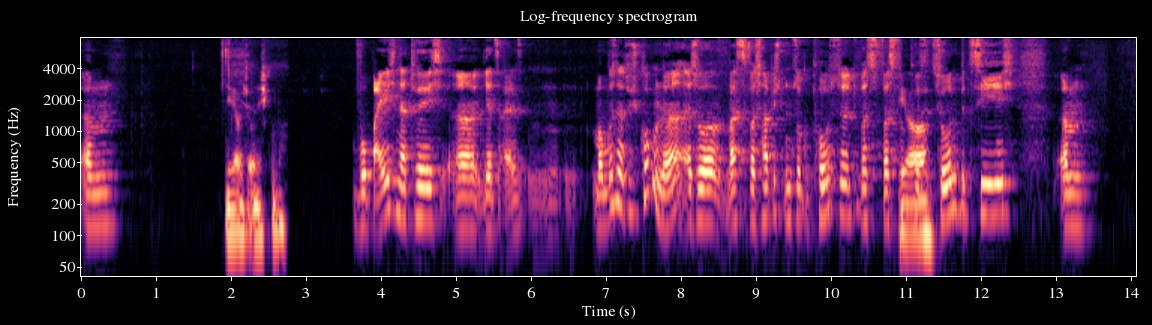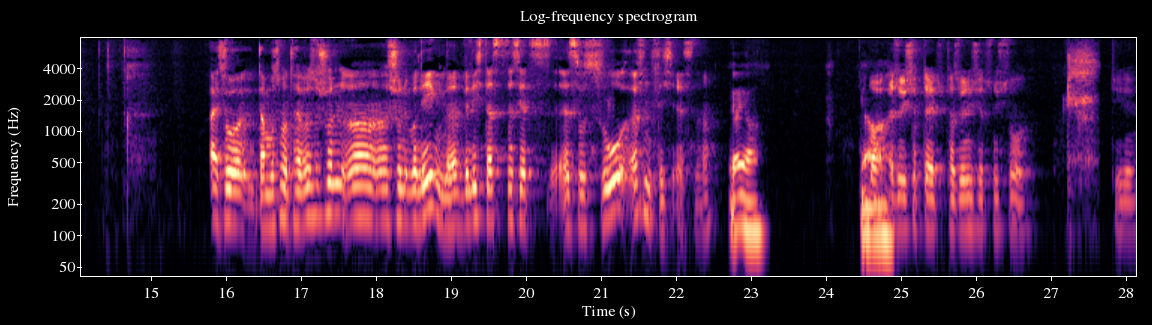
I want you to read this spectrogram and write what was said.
Ähm, Nee, habe ich auch nicht gemacht. Wobei ich natürlich äh, jetzt als man muss natürlich gucken, ne? Also was was habe ich denn so gepostet? Was was für Ja. Positionen beziehe ich? Ähm, also da muss man teilweise schon äh, schon überlegen, ne? Will ich, dass das jetzt äh, so so öffentlich ist, ne? Ja, ja. Ja, Aber, also ich habe da jetzt persönlich jetzt nicht so die,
